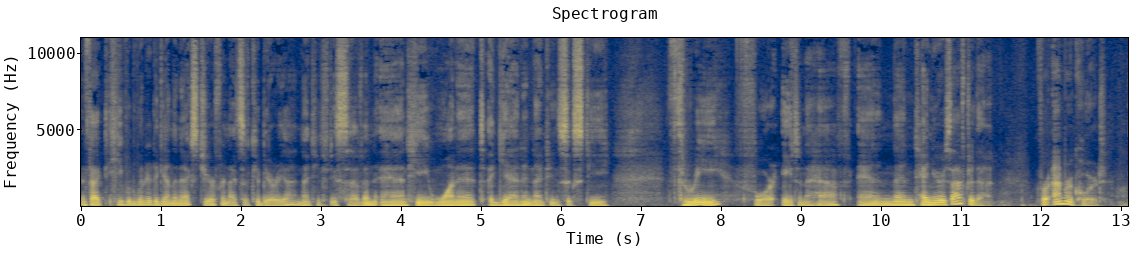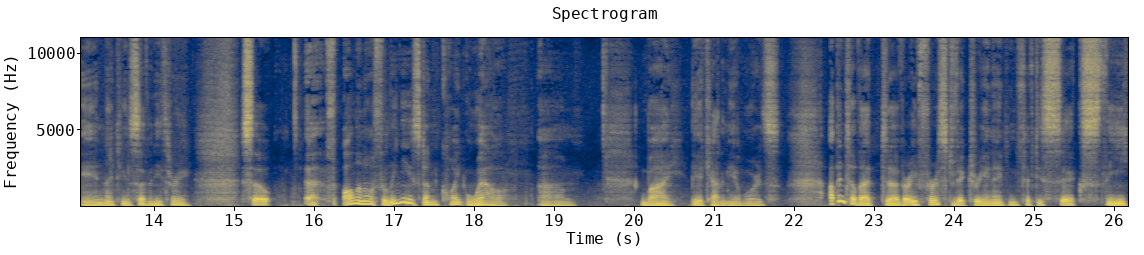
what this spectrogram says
in fact, he would win it again the next year for Nights of Cabiria in 1957, and he won it again in 1963 for Eight and a Half, and then 10 years after that for Amarcord in 1973. So, uh, all in all, Fellini has done quite well um, by the Academy Awards. Up until that uh, very first victory in 1956, the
